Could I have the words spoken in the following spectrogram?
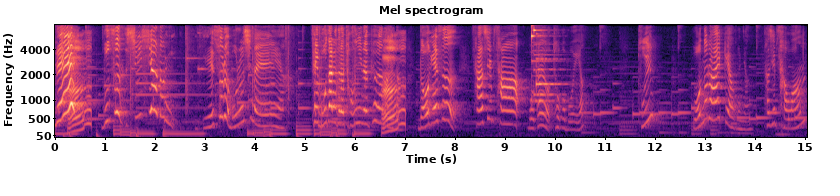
네? 무슨 시시하더니 예술을 모르시네. 제 모자를 경의를 표현합니다. 너겟은 44 뭐가요? 저거 뭐예요? 불? 원으로 할게요 그냥. 44원.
